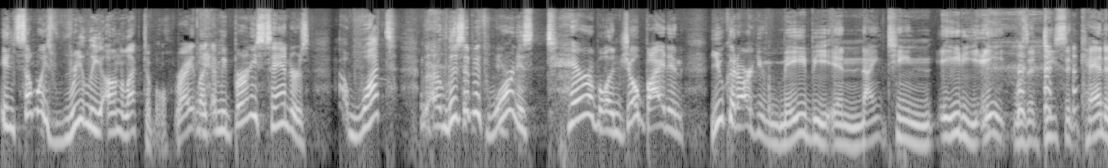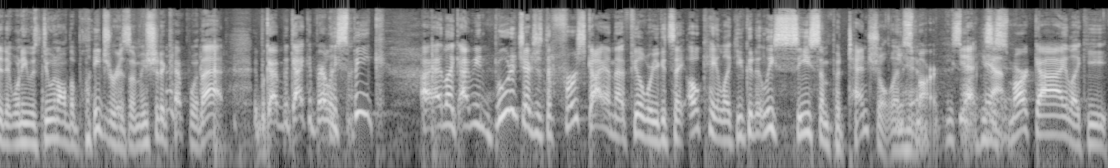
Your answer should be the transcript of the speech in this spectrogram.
in some ways really unelectable, right? Like, I mean, Bernie Sanders, what? Elizabeth Warren is terrible, and Joe Biden, you could argue maybe in 1988 was a decent candidate when he was doing all the plagiarism. He should have kept with that. The guy, the guy could barely speak. I, like, I mean, Buttigieg is the first guy on that field where you could say, okay, like you could at least see some potential in He's him. smart. He's yeah, smart. he's Yeah. a smart guy. Like he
